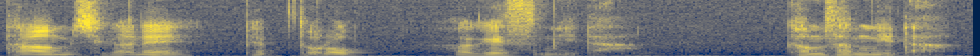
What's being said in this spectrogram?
다음 시간에 뵙도록 하겠습니다. 감사합니다.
